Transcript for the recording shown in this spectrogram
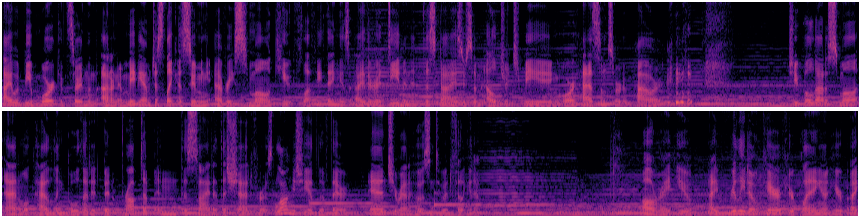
I would be more concerned than I don't know, maybe I'm just like assuming every small cute fluffy thing is either a demon in disguise or some eldritch being or has some sort of power. she pulled out a small animal paddling pool that had been propped up in the side of the shed for as long as she had lived there, and she ran a hose into it, filling it up. Alright, you. I really don't care if you're playing out here, but I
